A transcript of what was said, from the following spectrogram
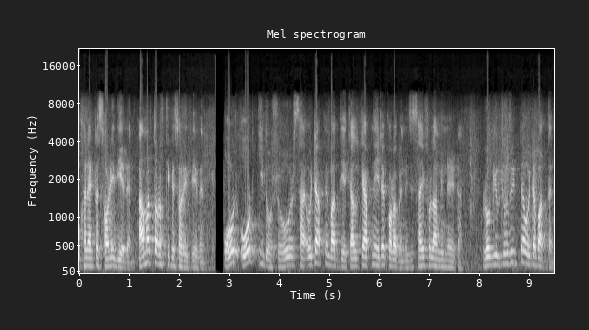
ওখানে একটা সরি দিয়ে দেন। আমার তরফ থেকে সরি দিয়ে দেন। ওর ওর কি দোষ? ওর ওইটা আপনি বাদ দিয়ে, কালকে আপনি এটা করাবেন, এই যে সাইফুল আমিনের এটা। রবিউল চৌধুরীটা ওইটা বাদ দেন।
